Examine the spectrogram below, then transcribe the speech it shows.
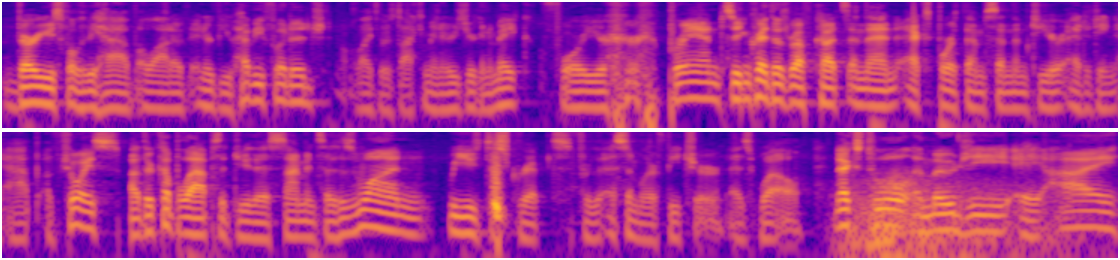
Very useful if you have a lot of interview heavy footage, like those documentaries you're going to make for your brand. So you can create those rough cuts and then export them, send them to your editing app of choice. Uh, there are a couple apps that do this. Simon Says is one. We use Descript for a similar feature as well. Next tool, Emoji AI.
